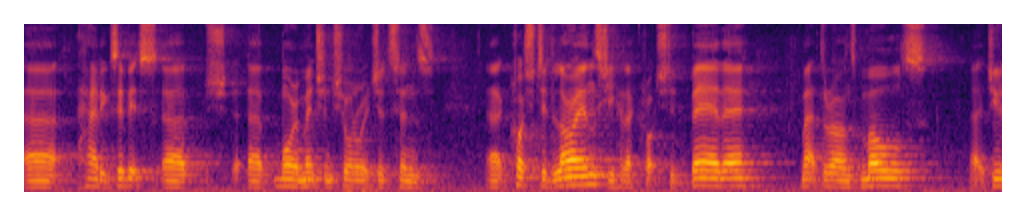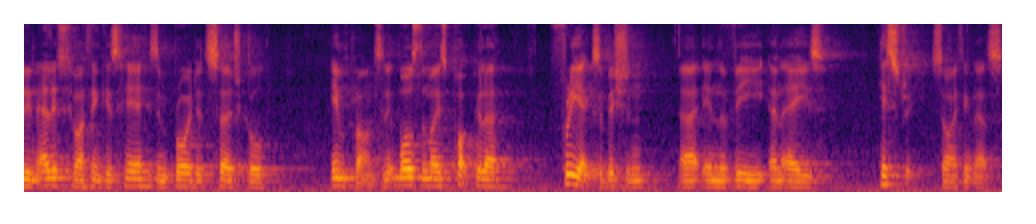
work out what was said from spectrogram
uh, had exhibits. Uh, uh, Maura mentioned Shauna Richardson's uh, crotcheted lions. She had a crotcheted bear there. Matt Durran's moles. Uh, Julian Ellis, who I think is here, his embroidered surgical implants. And it was the most popular free exhibition uh, in the V&A's history. So I think that's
